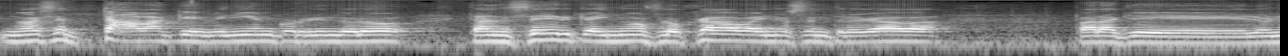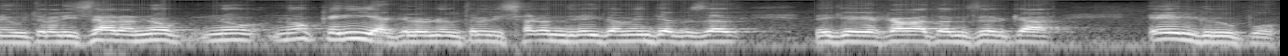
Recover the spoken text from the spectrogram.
no aceptaba que venían corriéndolo tan cerca y no aflojaba y no se entregaba para que lo neutralizaran. No, no, no quería que lo neutralizaran directamente a pesar de que viajaba tan cerca el grupo.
